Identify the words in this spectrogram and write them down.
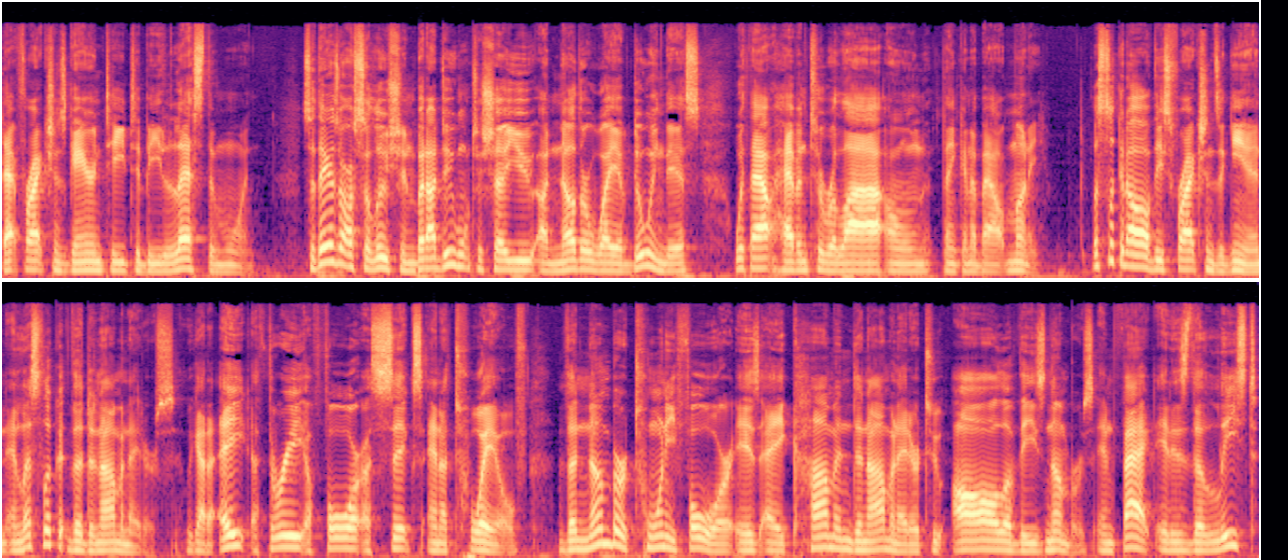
that fraction is guaranteed to be less than 1. So there's our solution, but I do want to show you another way of doing this without having to rely on thinking about money. Let's look at all of these fractions again, and let's look at the denominators. We got an 8, a 3, a 4, a 6, and a 12. The number 24 is a common denominator to all of these numbers. In fact, it is the least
